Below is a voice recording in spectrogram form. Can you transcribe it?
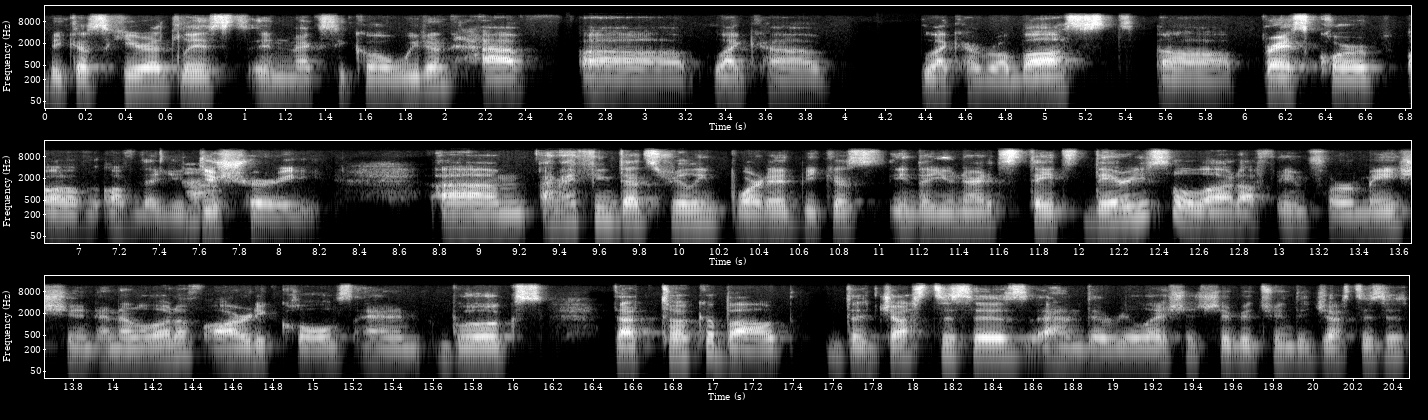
because here at least in Mexico, we don't have uh, like a like a robust uh, press corps of, of the ah. judiciary. Um, and I think that's really important because in the United States, there is a lot of information and a lot of articles and books that talk about the justices and the relationship between the justices,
